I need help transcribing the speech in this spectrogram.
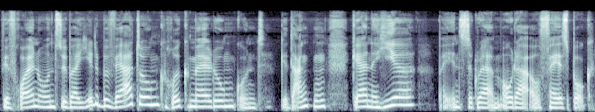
Wir freuen uns über jede Bewertung, Rückmeldung und Gedanken gerne hier bei Instagram oder auf Facebook.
